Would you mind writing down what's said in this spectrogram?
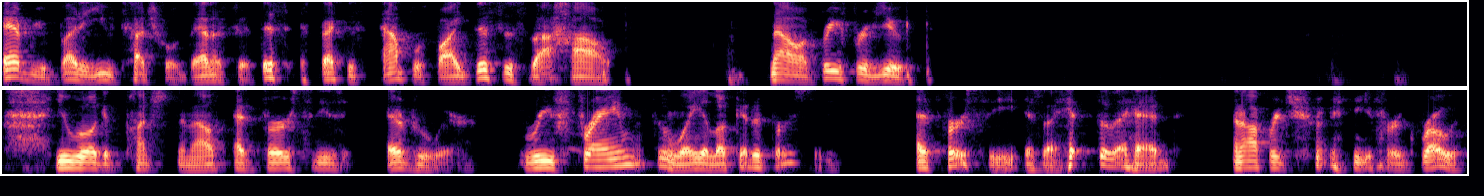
everybody you touch will benefit. This effect is amplified. This is the how. Now, a brief review. You will get punched in the mouth. Adversity is everywhere. Reframe the way you look at adversity. Adversity is a hit to the head, an opportunity for growth.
